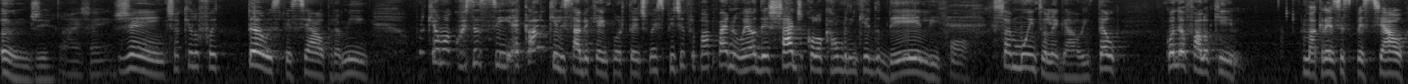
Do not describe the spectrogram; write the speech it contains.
ande. Ai, gente. Gente, aquilo foi tão especial pra mim, porque é uma coisa assim, é claro que ele sabe que é importante, mas pedir pro Papai Noel deixar de colocar um brinquedo dele, Fofo. isso é muito legal. Então, quando eu falo que uma criança especial,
